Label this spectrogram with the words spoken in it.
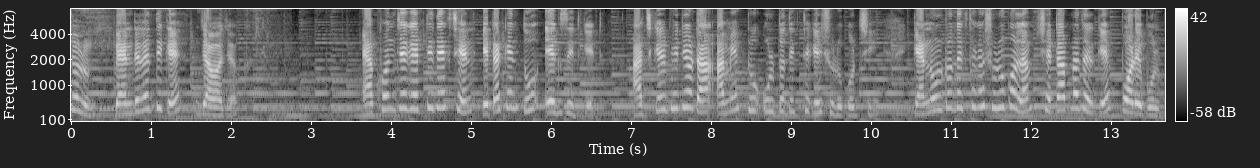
চলুন, প্যান্ডেলের দিকে যাওয়া যাক। এখন যে গেটটি দেখছেন, এটা কিন্তু এক্সিট গেট আজকের ভিডিওটা আমি একটু উল্টো দিক থেকে শুরু করছি। কেন উল্টো দিক থেকে শুরু করলাম সেটা আপনাদেরকে পরে বলব।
